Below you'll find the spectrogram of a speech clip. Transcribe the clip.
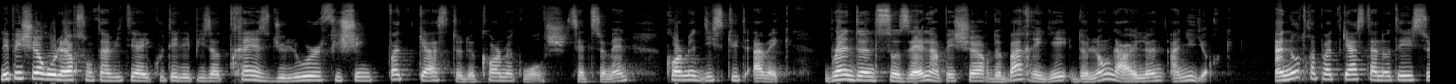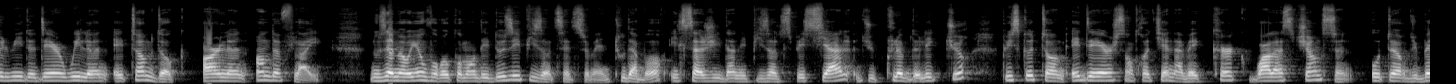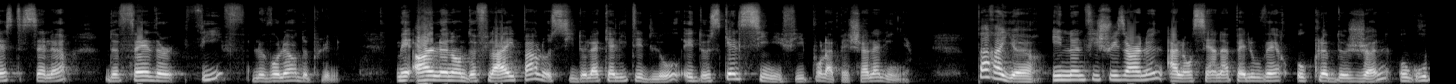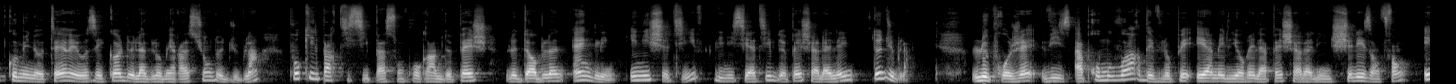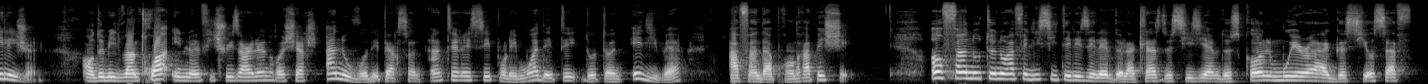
Les pêcheurs rouleurs sont invités à écouter l'épisode 13 du Lure Fishing Podcast de Cormac Walsh. Cette semaine, Cormac discute avec Brandon Sozel, un pêcheur de bar rayé de Long Island à New York. Un autre podcast à noter est celui de Dare Whelan et Tom Dock, Ireland on the Fly. Nous aimerions vous recommander deux épisodes cette semaine. Tout d'abord, il s'agit d'un épisode spécial du club de lecture puisque Tom et Dare s'entretiennent avec Kirk Wallace Johnson, auteur du best-seller The Feather Thief, le voleur de plumes. Mais Ireland on the Fly parle aussi de la qualité de l'eau et de ce qu'elle signifie pour la pêche à la ligne. Par ailleurs, Inland Fisheries Ireland a lancé un appel ouvert aux clubs de jeunes, aux groupes communautaires et aux écoles de l'agglomération de Dublin pour qu'ils participent à son programme de pêche, le Dublin Angling Initiative, l'initiative de pêche à la ligne de Dublin. Le projet vise à promouvoir, développer et améliorer la pêche à la ligne chez les enfants et les jeunes. En 2023, Inland Fisheries Ireland recherche à nouveau des personnes intéressées pour les mois d'été, d'automne et d'hiver afin d'apprendre à pêcher. Enfin, nous tenons à féliciter les élèves de la classe de 6e de Skol Muira Agus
